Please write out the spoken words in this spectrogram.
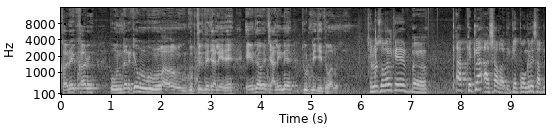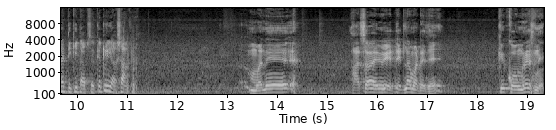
ખરેખર ઉંદર કેવું ગુપ્ત રીતે ચાલીએ છે, એ રીતે હવે ચાલીને ચૂંટણી જીતવાનું છે. છેલ્લો સવાલ કે આપ કેટલા આશાવાદી કે કોંગ્રેસ આપને ટિકિટ આપશે? કેટલી આશા આપો? મને આશા એવી એટલા માટે છે કે કોંગ્રેસને,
